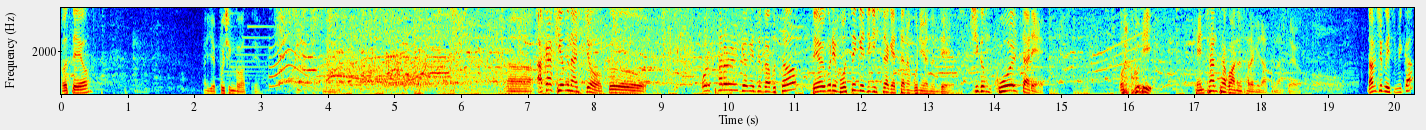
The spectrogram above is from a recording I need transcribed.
어때요? 아, 예쁘신 것 같아요. 어, 아까 기억나시죠? 그, 올 8월 경에서가부터 내 얼굴이 못생겨지기 시작했다는 분이었는데, 지금 9월 달에 얼굴이 괜찮다고 하는 사람이 나타났어요. 남친구 있습니까?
